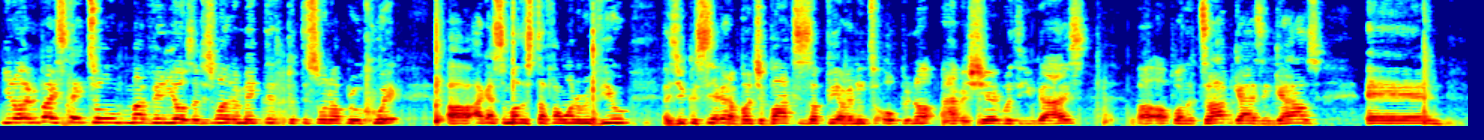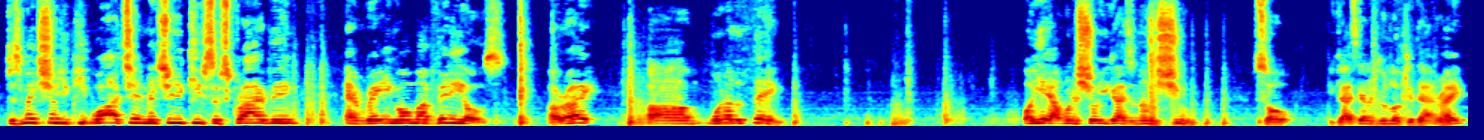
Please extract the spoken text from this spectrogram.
you know, everybody stay tuned my videos. I just wanted to make this, put this one up real quick. Uh, I got some other stuff I want to review. As you can see, I got a bunch of boxes up here I need to open up. I haven't shared with you guys. Uh, up on the top, guys and gals. And just make sure you keep watching. Make sure you keep subscribing and rating all my videos. Alright? Um, one other thing. Oh yeah, I want to show you guys another shoe. So, you guys got a good look at that, right?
